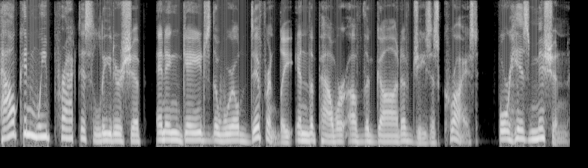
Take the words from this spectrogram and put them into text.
how can we practice leadership and engage the world differently in the power of the God of Jesus Christ for His mission?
